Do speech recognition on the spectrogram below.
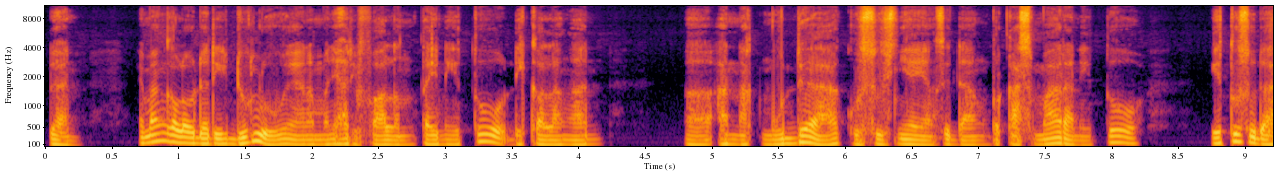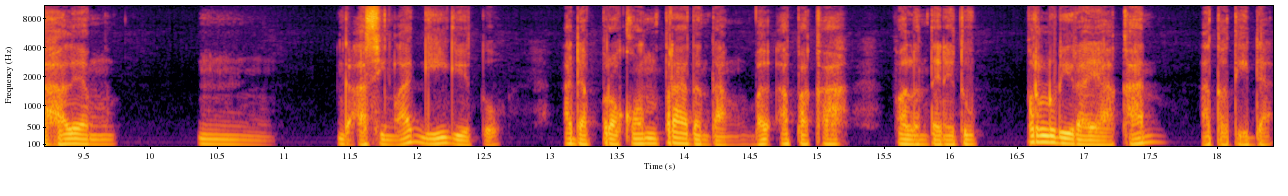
Dan emang kalau dari dulu yang namanya hari Valentine itu di kalangan uh, anak muda khususnya yang sedang berkasmaran itu itu sudah hal yang nggak hmm, asing lagi gitu. Ada pro kontra tentang apakah Valentine itu perlu dirayakan atau tidak.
